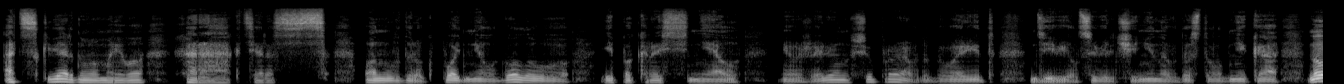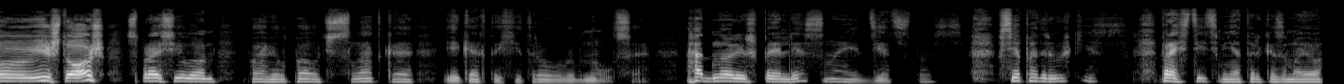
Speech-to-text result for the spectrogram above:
от скверного моего характера-с». Он вдруг поднял голову и покраснел. «Неужели он всю правду говорит?» — дивился Вельчининов до столбняка. «Ну и что ж?» — спросил он. Павел Павлович сладко и как-то хитро улыбнулся. Одно лишь прелестное детство. Все подружки. Простите меня только за мое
